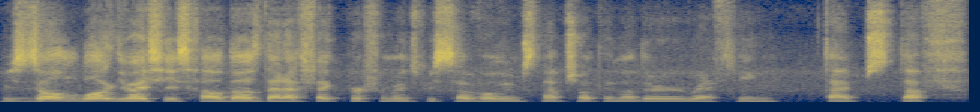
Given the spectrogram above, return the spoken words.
with zone block devices, how does that affect performance with sub-volume snapshot and other reflink type stuff?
